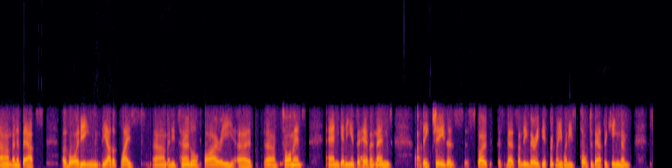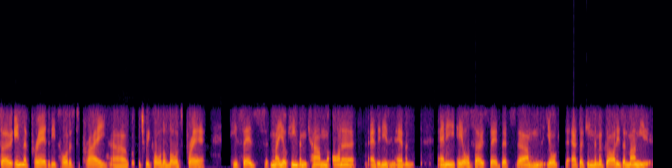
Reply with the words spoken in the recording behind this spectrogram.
um, and about avoiding the other place, um, an eternal fiery uh, uh, torment, and getting into heaven. And I think Jesus spoke about something very differently when he talked about the kingdom. So, in the prayer that he taught us to pray, uh, which we call the Lord's Prayer, he says, May your kingdom come on earth as it is in heaven. And he, he also said that um, your, the kingdom of God is among you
